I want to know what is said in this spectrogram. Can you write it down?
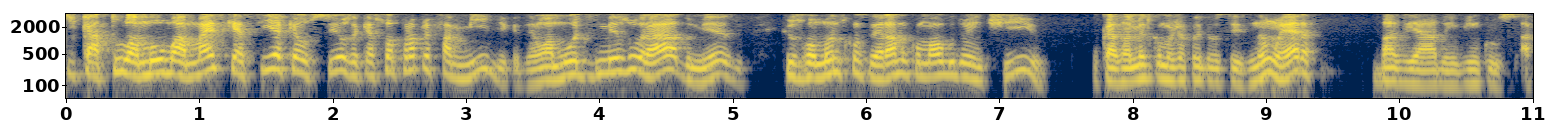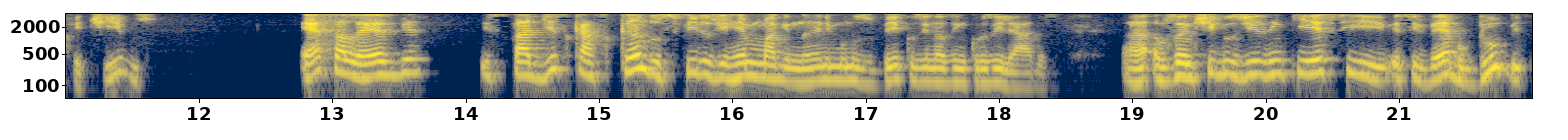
que Catulo amou uma mais que a Cia, que é os seus, que é a sua própria família, quer dizer, um amor desmesurado mesmo, que os romanos consideravam como algo doentio. O casamento, como eu já falei para vocês, não era baseado em vínculos afetivos. Essa lésbia está descascando os filhos de Remo Magnânimo nos becos e nas encruzilhadas. Uh, os antigos dizem que esse, esse verbo glubit,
